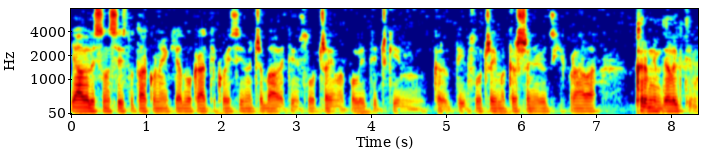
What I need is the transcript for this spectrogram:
Javili su nam se isto tako neki advokati koji se inače bave tim slučajima političkim, kr- tim slučajima kršenja ljudskih prava. Krvnim deliktima.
